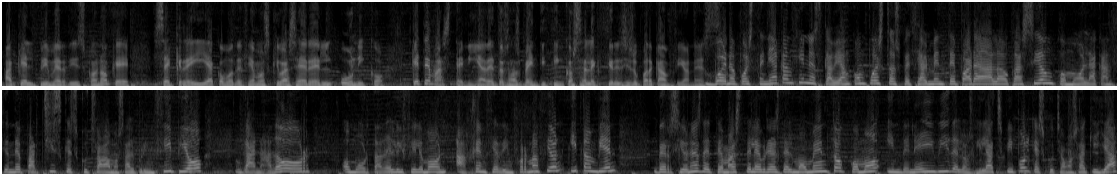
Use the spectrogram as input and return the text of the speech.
aquel primer disco, ¿no? Que se creía, como decíamos, que iba a ser el único. ¿Qué temas tenía dentro de esas 25 selecciones y supercanciones? Bueno, pues tenía canciones que habían compuesto especialmente para la ocasión, como la canción de Parchís que escuchábamos al principio, Ganador, o Mortadelo y Filemón, Agencia de Información, y también versiones de temas célebres del momento como In the Navy de los Village People, que escuchamos aquí ya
